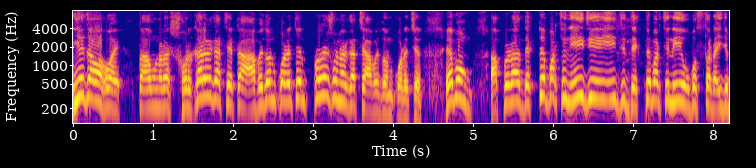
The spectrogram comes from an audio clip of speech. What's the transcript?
নিয়ে যাওয়া হয়, তা ওনারা সরকারের কাছে এটা আবেদন করেছেন, প্রশাসনের কাছে আবেদন করেছেন। এবং আপনারা দেখতে পাচ্ছেন এই যে এই যে দেখতে পাচ্ছেন এই অবস্থাটা, এই যে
